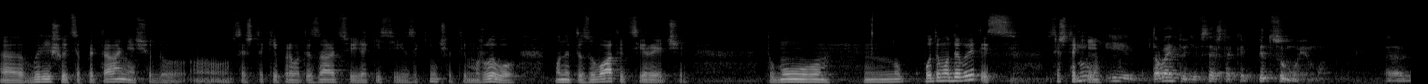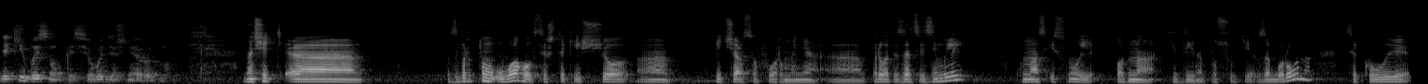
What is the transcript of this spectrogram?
е, вирішується питання щодо е, все ж таки приватизацію, якісь її закінчити, можливо, монетизувати ці речі. Тому ну, будемо дивитись. Все ж таки. Ну і давай тоді все ж таки підсумуємо. Е, Які висновки сьогоднішньої розмови? Значить, е, зверну увагу все ж таки, що е, під час оформлення приватизації землі у нас існує одна єдина по суті заборона. Це коли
